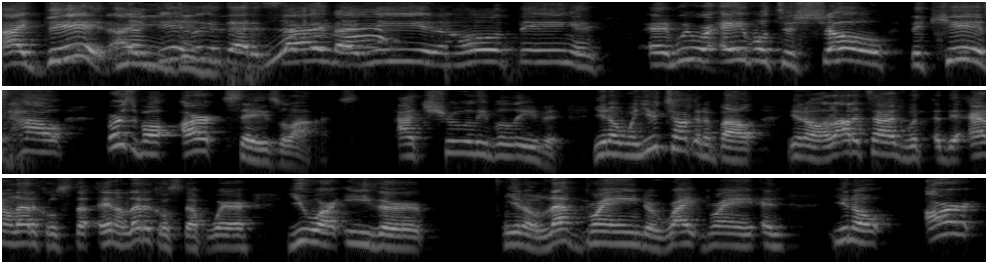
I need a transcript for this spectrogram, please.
I did. No, I did. Look didn't. at that. It's Look signed by that. me and the whole thing. And and we were able to show the kids how, first of all, art saves lives. I truly believe it. You know, when you're talking about, you know, a lot of times with the analytical stuff, analytical stuff where you are either, you know, left brained or right brained. And, you know, art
